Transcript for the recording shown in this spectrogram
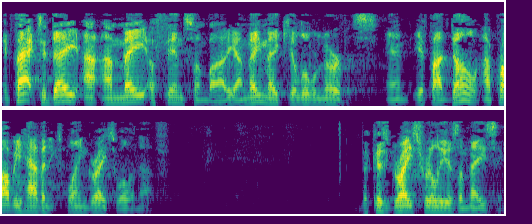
In fact, today I, I may offend somebody. I may make you a little nervous. And if I don't, I probably haven't explained grace well enough. Because grace really is amazing.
